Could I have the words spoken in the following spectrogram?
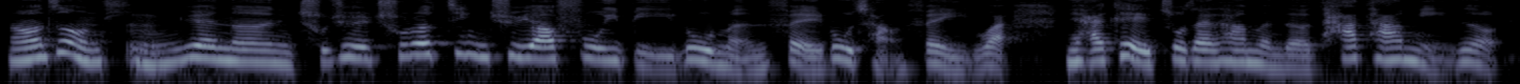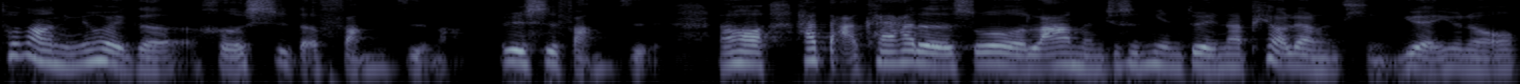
然后这种庭院呢，你出去除了进去要付一笔入门费、入场费以外，你还可以坐在他们的榻榻米那种，通常里面会有一个合适的房子嘛。日式房子，然后他打开他的所有拉门，就是面对那漂亮的庭院，you know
